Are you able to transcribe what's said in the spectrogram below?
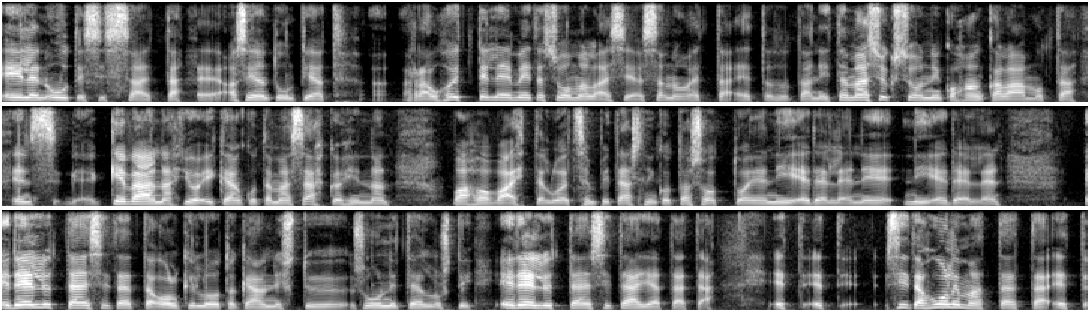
eilen uutisissa, että asiantuntijat rauhoittelee meitä suomalaisia ja sanoo, että, että tota, niin tämä syksy on niin hankalaa, mutta ensi keväänä jo ikään kuin tämä sähköhinnan vahva vaihtelu, että sen pitäisi niin tasottua ja niin edelleen, niin, niin edelleen edellyttäen sitä, että Olkiluoto käynnistyy suunnitellusti, edellyttäen sitä ja tätä. Et, et, siitä huolimatta, että et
